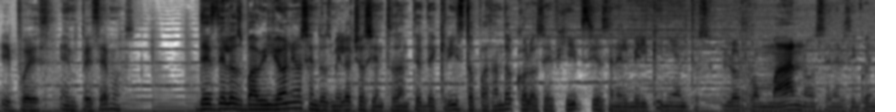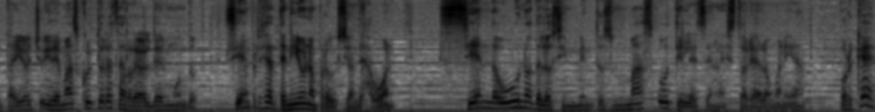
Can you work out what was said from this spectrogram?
y pues empecemos. Desde los babilonios en 2800 a.C., pasando con los egipcios en el 1500, los romanos en el 58 y demás culturas alrededor del mundo, siempre se ha tenido una producción de jabón, siendo uno de los inventos más útiles en la historia de la humanidad. ¿Por qué?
